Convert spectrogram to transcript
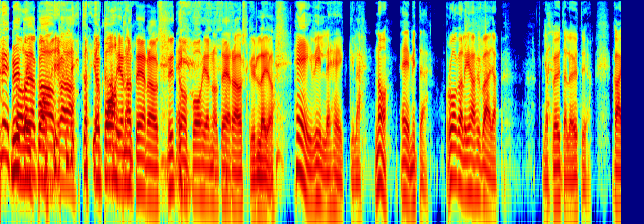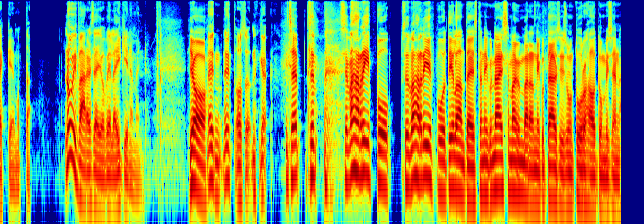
nyt, Nyt oli on jo pohja- kaukaa. Nyt on jo pohjanoteraus. Nyt on pohjanoteraus kyllä jo. Hei Ville Heikkilä. No, ei mitään. Ruoka oli ihan hyvä ja, ja pöytä löytyi ja kaikkea, mutta noin väärin se ei ole vielä ikinä mennyt. Joo, Nyt, nyt osa, niin se, se, se vähän riippuu, se vähän riippuu tilanteista. Niin kuin näissä mä ymmärrän niin kuin täysin sun turhautumisen,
